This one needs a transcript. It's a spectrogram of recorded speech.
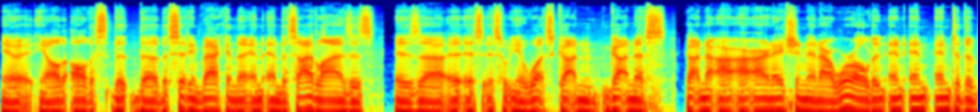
you know, you know, all the, all the, the, the, the sitting back and the and, and the sidelines is is uh is, is you know what's gotten gotten us gotten our, our, our nation and our world and, and, and, and to the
